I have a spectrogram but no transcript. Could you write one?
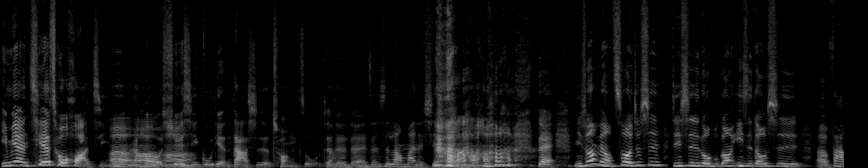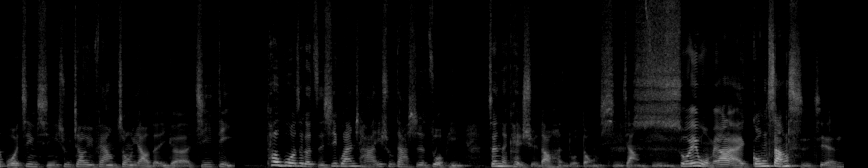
一面切磋画技，嗯，然后学习古典大师的创作，对对对，真是浪漫的邂逅。对，你说没有错，就是其实罗浮宫一直都是呃法国进行艺术教育非常重要的一个基地。透过这个仔细观察艺术大师的作品，真的可以学到很多东西，这样子。所以我们要来工商时间。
